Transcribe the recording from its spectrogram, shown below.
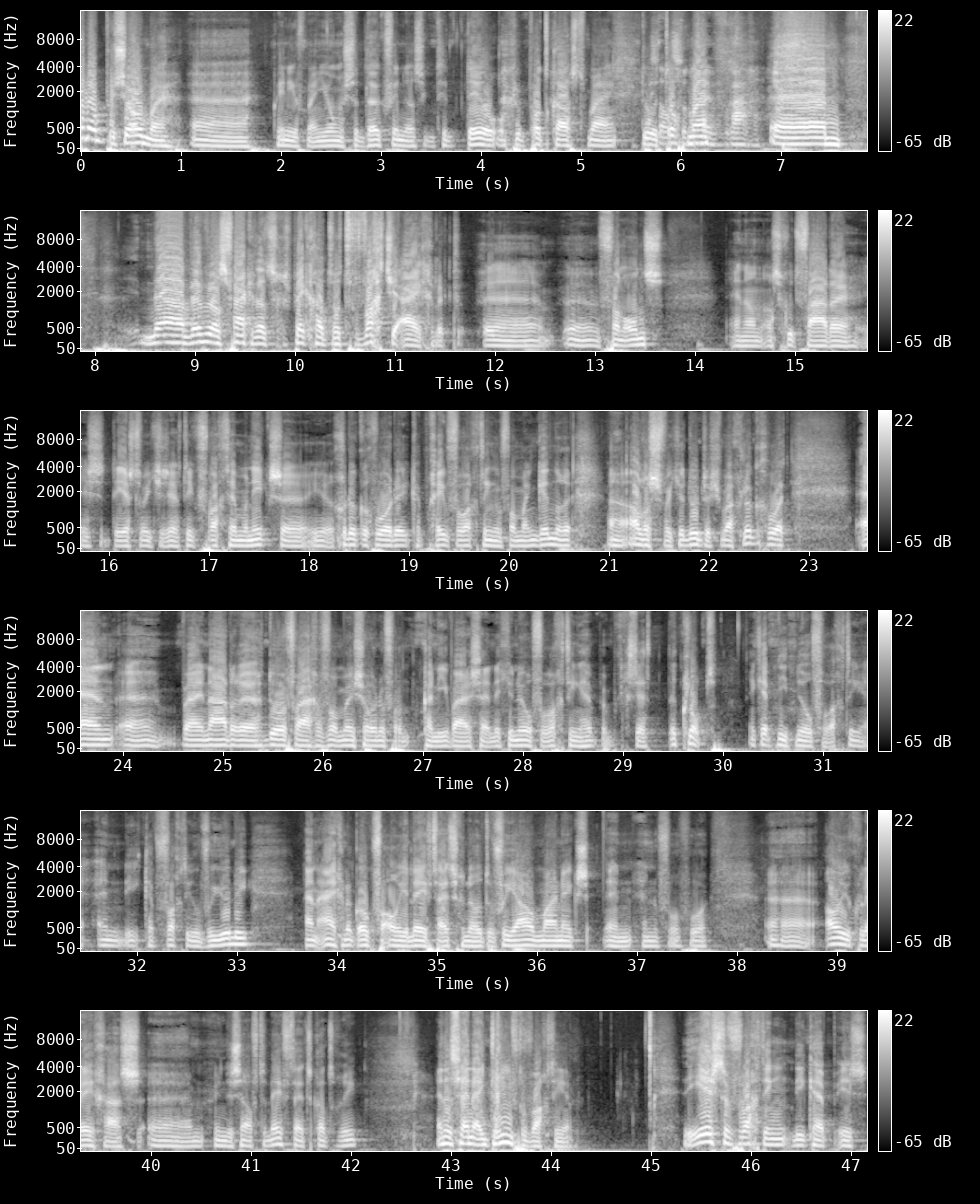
afgelopen zomer, eh, ik weet niet of mijn jongens het leuk vinden als ik dit deel op je podcast, maar ik doe het toch maar. Ehm, nou, we hebben wel eens vaker dat gesprek gehad. Wat verwacht je eigenlijk eh, eh, van ons? En dan als goed vader is het eerste wat je zegt: ik verwacht helemaal niks. gelukkig worden. Ik heb geen verwachtingen van mijn kinderen. alles wat je doet, als je maar gelukkig wordt. En uh, bij nadere doorvragen van mijn zonen van... kan niet waar zijn dat je nul verwachtingen hebt, heb ik gezegd... dat klopt, ik heb niet nul verwachtingen. En ik heb verwachtingen voor jullie... en eigenlijk ook voor al je leeftijdsgenoten. Voor jou, Marnix, en, en voor, voor uh, al je collega's uh, in dezelfde leeftijdscategorie. En dat zijn eigenlijk drie verwachtingen. De eerste verwachting die ik heb is...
